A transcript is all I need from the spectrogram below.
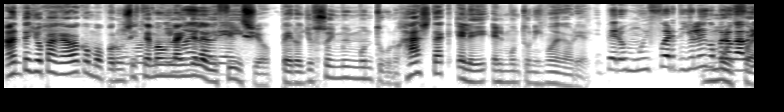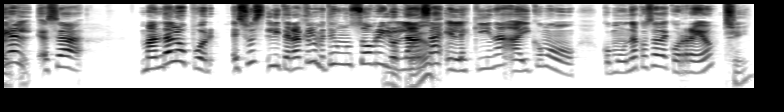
Antes yo pagaba como por un El sistema online de del edificio, pero yo soy muy montuno. Hashtag el, el montunismo de Gabriel. pero es muy fuerte. Yo le digo, Muy pero Gabriel, fuerte. o sea, mándalo por. Eso es literal que lo metes en un sobre y No lo lanzas puedo. en la esquina ahí como, como una cosa de correo. Sí.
